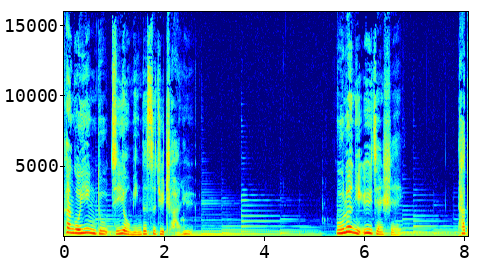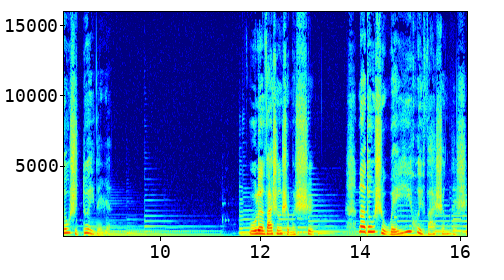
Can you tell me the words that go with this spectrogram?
看过印度极有名的四句禅语：无论你遇见谁，他都是对的人；无论发生什么事，那都是唯一会发生的事；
